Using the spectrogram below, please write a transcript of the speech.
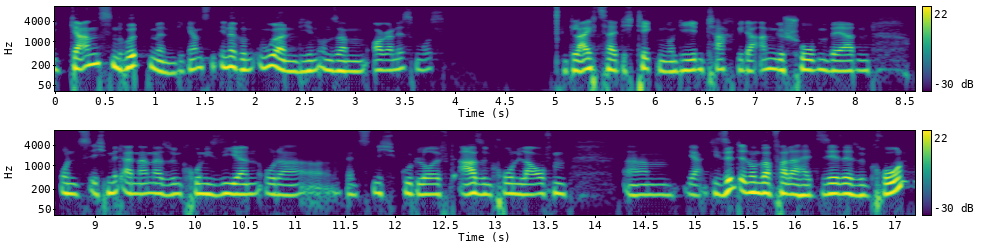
die ganzen Rhythmen, die ganzen inneren Uhren, die in unserem Organismus gleichzeitig ticken und jeden Tag wieder angeschoben werden und sich miteinander synchronisieren oder wenn es nicht gut läuft, asynchron laufen. Ähm, ja, die sind in unserem Falle halt sehr, sehr synchron.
